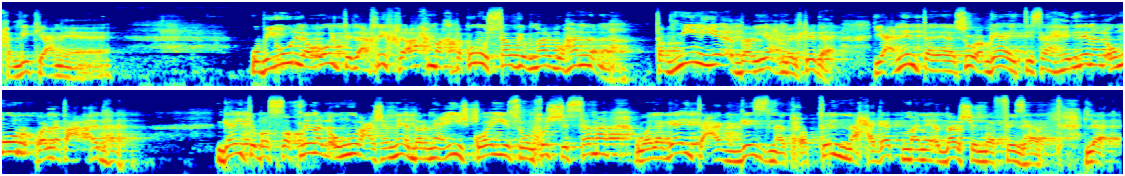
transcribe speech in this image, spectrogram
خليك يعني وبيقول لو قلت لأخيك أحمق تكون مستوجب نار جهنم. طب مين يقدر يعمل كده؟ يعني أنت يا يسوع جاي تسهل لنا الأمور ولا تعقدها؟ جاي تبسط لنا الأمور عشان نقدر نعيش كويس ونخش السماء ولا جاي تعجزنا تحط لنا حاجات ما نقدرش ننفذها. لا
